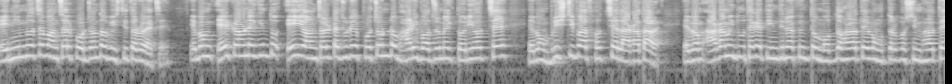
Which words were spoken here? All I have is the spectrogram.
এই নিম্নচাপ অঞ্চল পর্যন্ত বিস্তৃত রয়েছে। এবং এর কারণে কিন্তু এই অঞ্চলটা জুড়ে প্রচণ্ড ভারী বজ্রমেঘ তৈরি হচ্ছে এবং বৃষ্টিপাত হচ্ছে লাগাতার এবং আগামী দু থেকে তিন দিনেও কিন্তু মধ্য ভারতে এবং উত্তর পশ্চিম ভারতে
